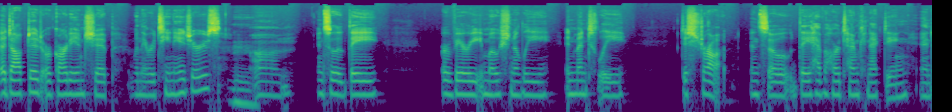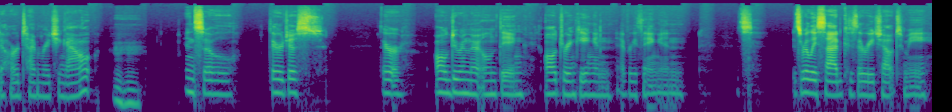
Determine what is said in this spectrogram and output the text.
adopted or guardianship when they were teenagers. Um, and so they are very emotionally and mentally distraught. And so they have a hard time connecting and a hard time reaching out. Mm-hmm. And so they're just, they're all doing their own thing, all drinking and everything. And it's, it's really sad because they reach out to me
